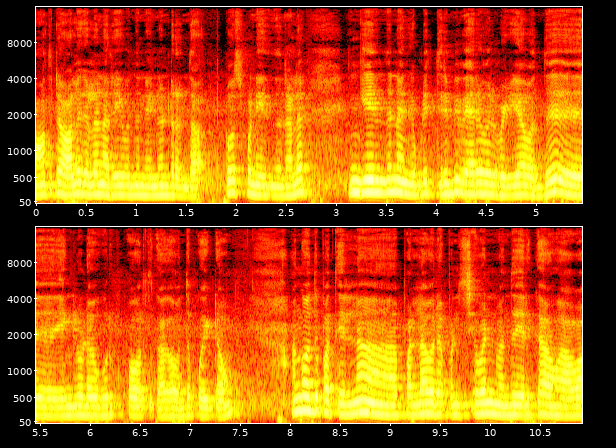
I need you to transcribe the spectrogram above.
பார்த்துட்டு ஆளுகள்லாம் நிறைய வந்து நின்றுட்டு இருந்தா க்ளோஸ் பண்ணியிருந்ததுனால இங்கேருந்து நாங்கள் இப்படி திரும்பி வேறு ஒரு வழியாக வந்து எங்களோட ஊருக்கு போகிறதுக்காக வந்து போயிட்டோம். அங்கே வந்து பார்த்தீங்கன்னா பல்லாவரப்பன் சிவன் வந்து இருக்கு. அவங்க அவ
